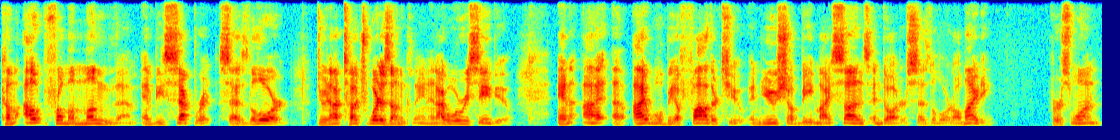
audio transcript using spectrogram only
come out from among them and be separate, says the Lord. Do not touch what is unclean, and I will receive you. And I, uh, I will be a father to you, and you shall be my sons and daughters, says the Lord Almighty. Verse 1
